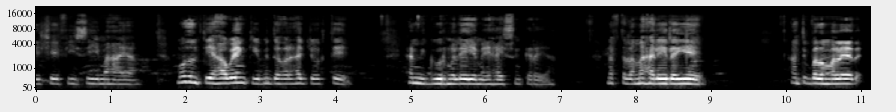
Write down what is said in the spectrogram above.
yeeshee fiisii ma hayaa. Mudantii haweenkii midda hore ha joogtee. Hami guur maleeya ma ay haysan karayaa nafta lama haleelayee. Hanti badan ma leede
